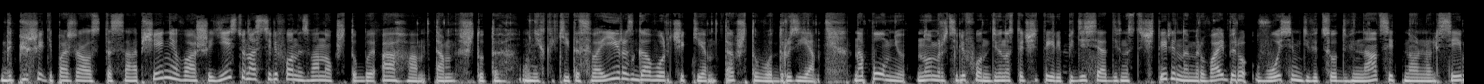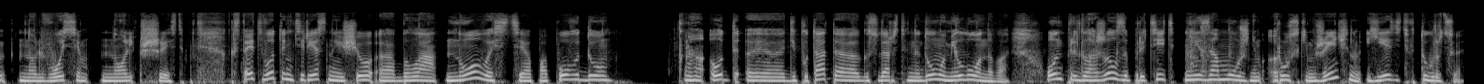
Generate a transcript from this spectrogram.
Допишите, пожалуйста, сообщение ваше. Есть у нас телефонный звонок, чтобы... Ага, там что-то, у них какие-то свои разговорчики. Так что вот, друзья, напомню, номер телефона 94 50 94, номер вайбера 8 912 007 08 06. Кстати, вот интересно еще э, была новость по поводу от э, депутата Государственной Думы Милонова. Он предложил запретить незамужним русским женщинам ездить в Турцию.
